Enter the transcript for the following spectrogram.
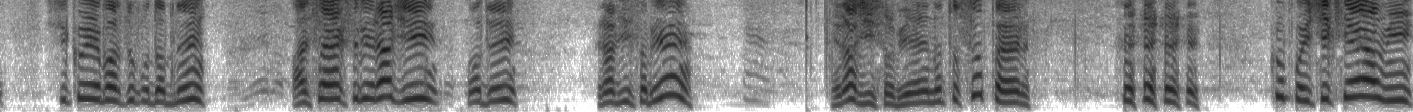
szykuje bardzo podobny. Ale co, jak sobie radzi, młody? Radzi sobie? Radzi sobie, no to super. Kupujcie Xiaomi.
